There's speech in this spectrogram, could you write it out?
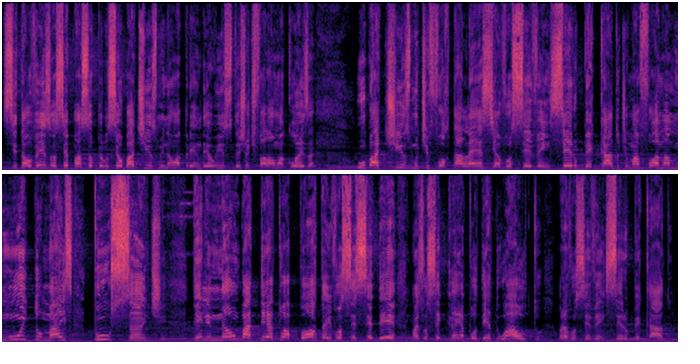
Se talvez você passou pelo seu batismo e não aprendeu isso, deixa eu te falar uma coisa. O batismo te fortalece a você vencer o pecado de uma forma muito mais pulsante, dele não bater a tua porta e você ceder, mas você ganha poder do alto para você vencer o pecado.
